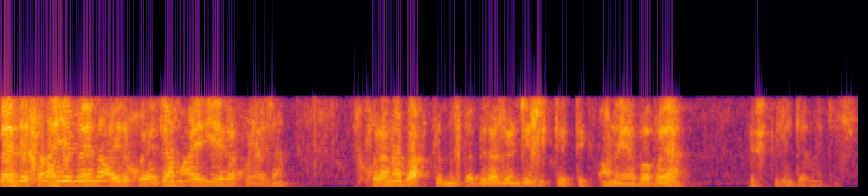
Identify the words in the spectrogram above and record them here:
ben de sana yemeğini ayrı koyacağım, ayrı yere koyacağım. Kur'an'a baktığımızda biraz önce zikrettik. Anaya babaya üf bile demedir.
